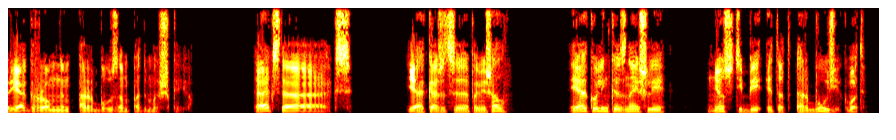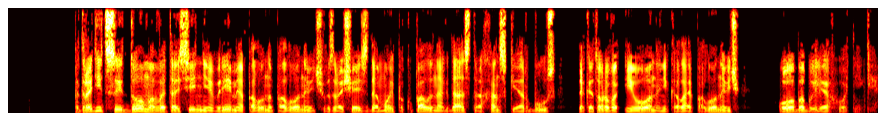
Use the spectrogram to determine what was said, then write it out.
преогромным арбузом под мышкою. «Такс-такс. Я, кажется, помешал? Я, Коленька, знаешь ли, нес тебе этот арбузик, вот, по традиции дома в это осеннее время Аполлон Аполлонович, возвращаясь домой, покупал иногда астраханский арбуз, до которого и он, и Николай Аполлонович оба были охотники.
